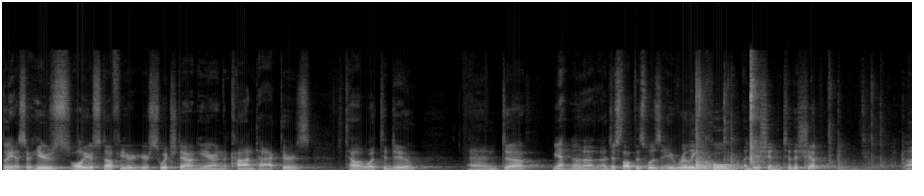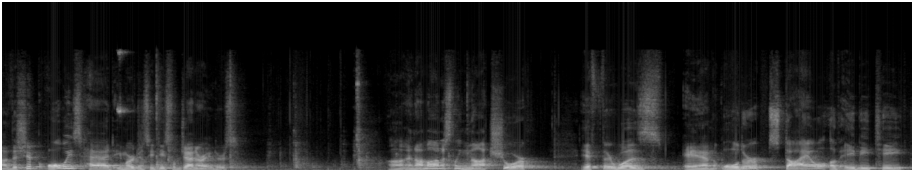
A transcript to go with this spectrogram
But yeah, so here's all your stuff, your, your switch down here and the contactors to tell it what to do. And uh, yeah, no, I just thought this was a really cool addition to the ship. Uh, the ship always had emergency diesel generators. Uh, and I'm honestly not sure if there was an older style of ABT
